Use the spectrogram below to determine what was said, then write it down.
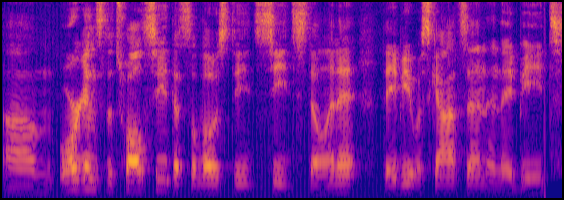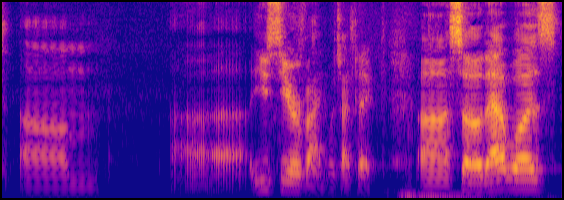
Um, Oregon's the 12th seed. That's the lowest seed, seed still in it. They beat Wisconsin and they beat um, uh, UC Irvine, which I picked. Uh, so that was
